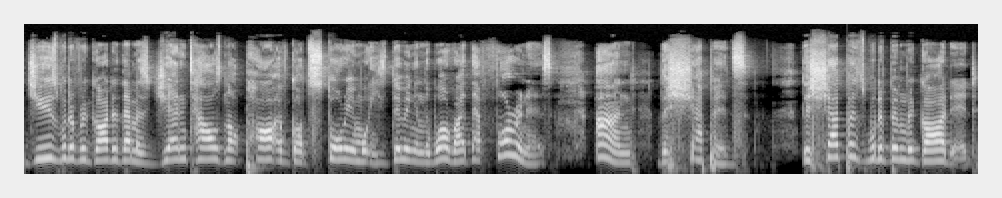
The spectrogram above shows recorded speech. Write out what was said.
Jews would have regarded them as Gentiles, not part of God's story and what he's doing in the world, right? They're foreigners. And the shepherds. The shepherds would have been regarded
